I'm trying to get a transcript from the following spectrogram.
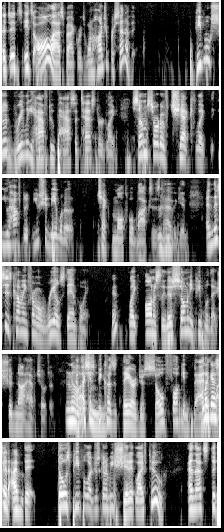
It's it's it's all ass backwards, one hundred percent of it. People should really have to pass a test or like some sort of check. Like you have to, you should be able to check multiple boxes Mhm. to have a kid. And this is coming from a real standpoint. Yeah. Like honestly, there's so many people that should not have children, no and i this can is because they are just so fucking bad. like at i said i've that those people are just gonna be shit at life too. And that's the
